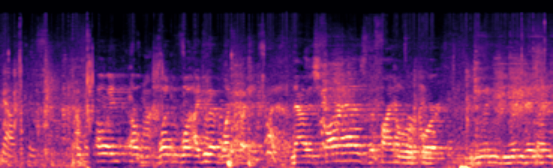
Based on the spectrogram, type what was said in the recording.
No, because Oh, and, oh, one, one, I do have one question. Now, as far as the final report, do you, do you envision,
